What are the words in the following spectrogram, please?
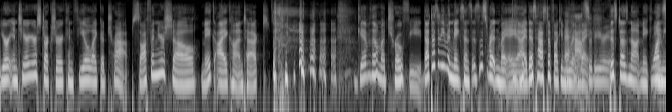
Your interior structure can feel like a trap. Soften your shell, make eye contact, give them a trophy. That doesn't even make sense. Is this written by AI? This has to fucking be It written has by to be real. This does not make sense. Once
